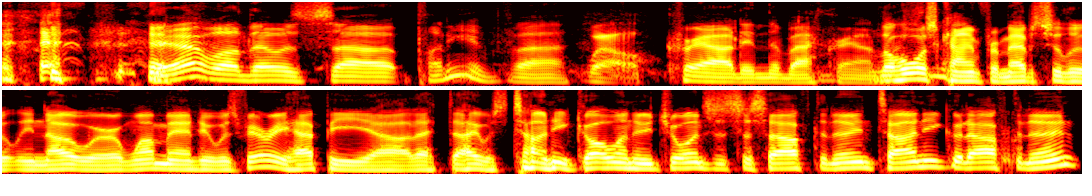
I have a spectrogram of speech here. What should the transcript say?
yeah, well, there was uh, plenty of uh, Well, crowd in the background. The horse came from absolutely nowhere, and one man who was very happy uh, that day was Tony Gollan, who joins us this afternoon. Tony, good afternoon.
